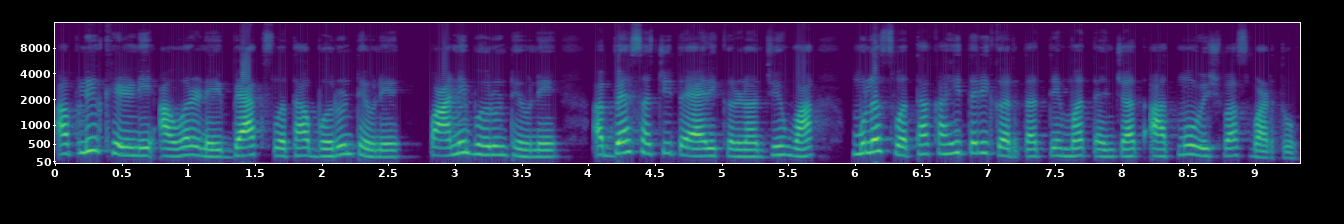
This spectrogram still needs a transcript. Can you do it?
आपली खेळणी आवरणे बॅग स्वतः भरून ठेवणे पाणी भरून ठेवणे अभ्यासाची तयारी करणं जेव्हा मुलं स्वतः काहीतरी करतात तेव्हा त्यांच्यात आत्मविश्वास वाढतो.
